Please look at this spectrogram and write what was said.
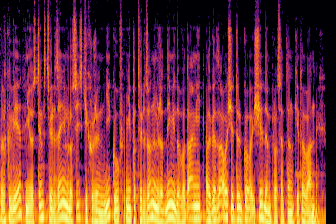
W kwietniu z tym stwierdzeniem rosyjskich urzędników, niepotwierdzonym żadnymi dowodami, zgadzało się tylko 7% ankietowanych.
